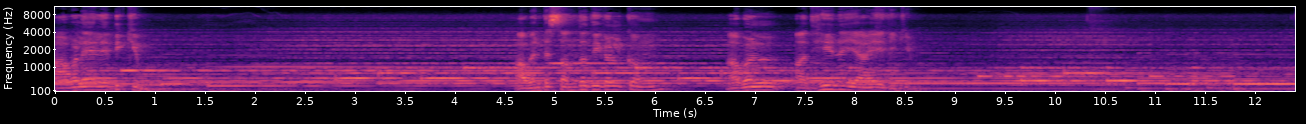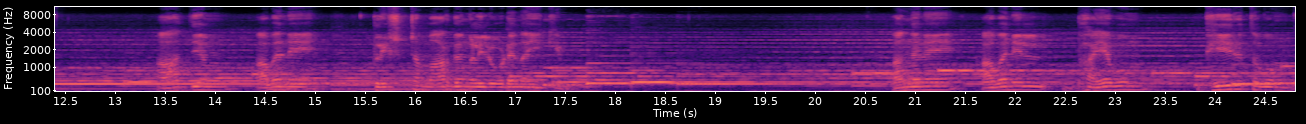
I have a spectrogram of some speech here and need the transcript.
അവളെ ലഭിക്കും. അവന്റെ സന്തതികൾക്കും അവൾ അധീനയായിരിക്കും. ആദ്യം അവനെ ക്ലിഷ്ട ക്ലിഷ്ടമാർഗങ്ങളിലൂടെ നയിക്കും. അങ്ങനെ അവനിൽ ഭയവും ഭീരുത്വവും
